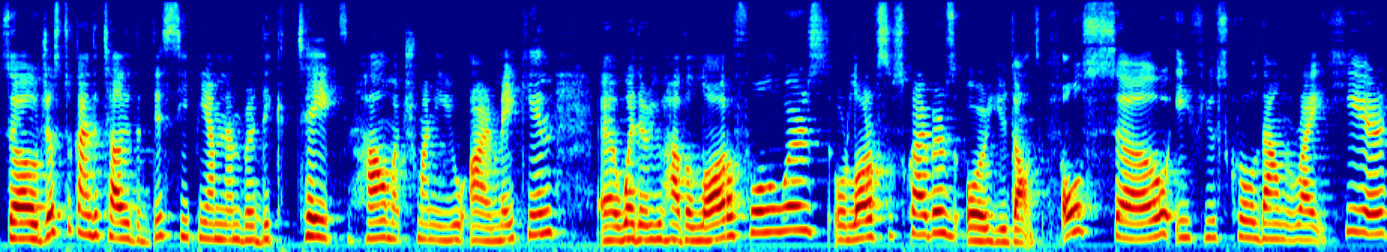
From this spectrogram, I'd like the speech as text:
So just to kind of tell you that this CPM number dictates how much money you are making, uh, whether you have a lot of followers or a lot of subscribers or you don't. Also, if you scroll down right here,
